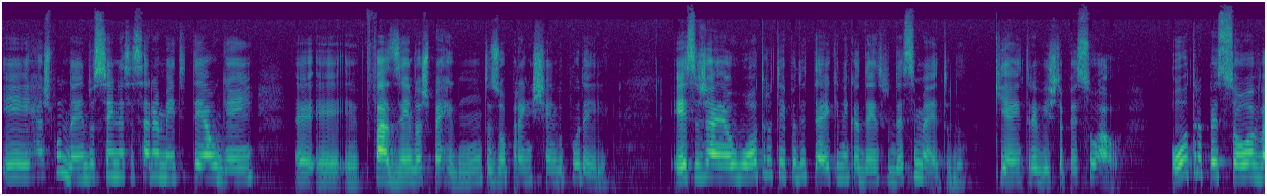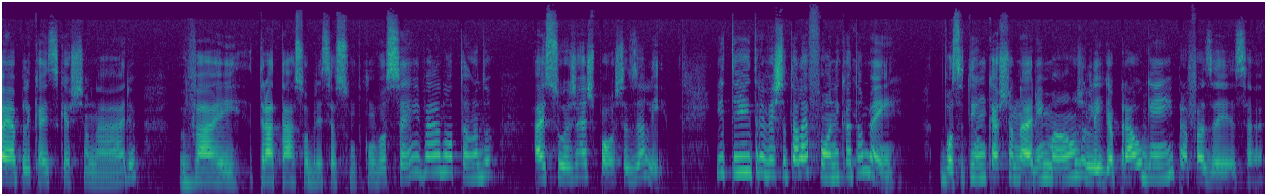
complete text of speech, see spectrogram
e ir respondendo sem necessariamente ter alguém é, é, fazendo as perguntas ou preenchendo por ele. Esse já é o outro tipo de técnica dentro desse método, que é a entrevista pessoal. Outra pessoa vai aplicar esse questionário, vai tratar sobre esse assunto com você e vai anotando as suas respostas ali. E tem a entrevista telefônica também. Você tem um questionário em mãos, liga para alguém para fazer essa,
